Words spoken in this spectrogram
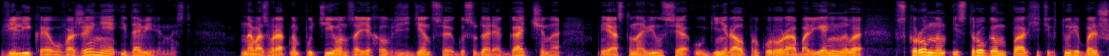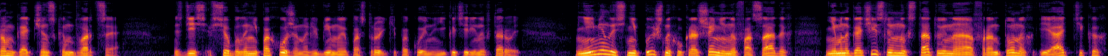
великое уважение и доверенность. На возвратном пути он заехал в резиденцию государя Гатчина и остановился у генерал-прокурора Обальянинова в скромном и строгом по архитектуре Большом Гатчинском дворце. Здесь все было не похоже на любимые постройки покойной Екатерины II. Не имелось ни пышных украшений на фасадах, немногочисленных статуй на фронтонах и аттиках,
